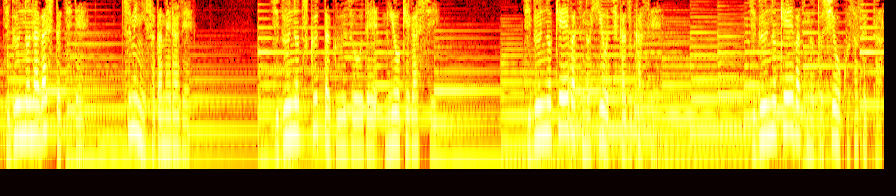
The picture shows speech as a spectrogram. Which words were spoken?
自分の流した血で罪に定められ、自分の作った偶像で身を汚し、自分の刑罰の日を近づかせ、自分の刑罰の年を越させた。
